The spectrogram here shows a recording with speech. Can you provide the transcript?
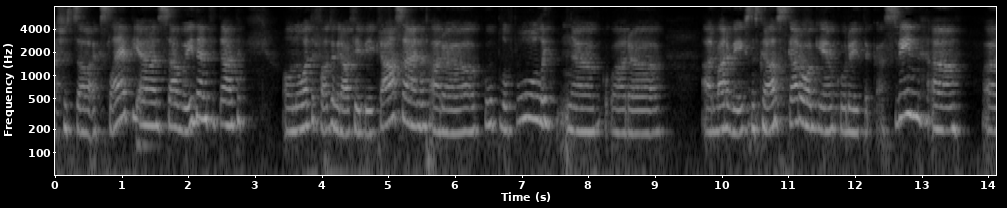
uh, šis cilvēks slēpj uh, savu identitāti. Un otra fotografija bija krāsaina ar uh, kuplu pūli, uh, ar, uh, ar varavīksnes krāsas karogiem, kuri kā, svin uh, uh,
